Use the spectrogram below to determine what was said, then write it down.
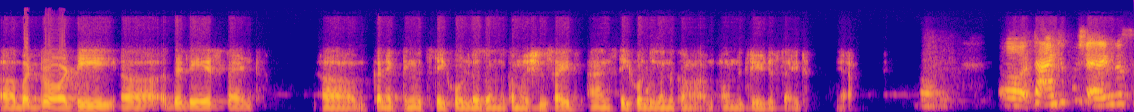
Uh, but broadly, uh, the day is spent uh, connecting with stakeholders on the commercial side and stakeholders on the on the creative side. Yeah. Uh, thank you for sharing this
